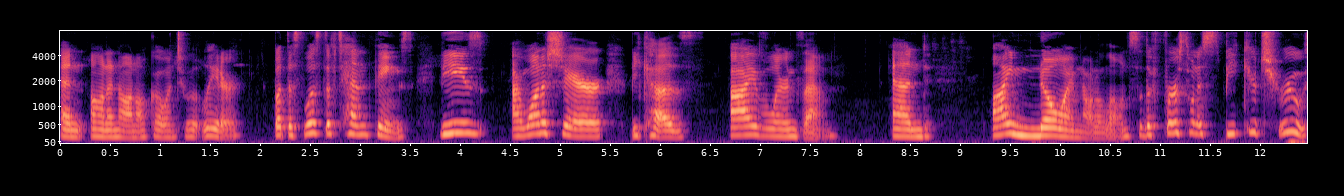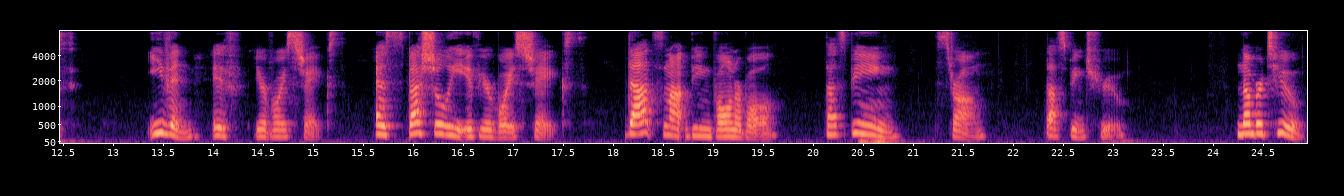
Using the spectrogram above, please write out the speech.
And on and on, I'll go into it later. But this list of 10 things, these I want to share because I've learned them. And I know I'm not alone. So the first one is speak your truth, even if your voice shakes, especially if your voice shakes. That's not being vulnerable. That's being strong. That's being true. Number two,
